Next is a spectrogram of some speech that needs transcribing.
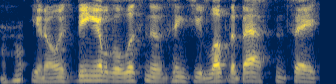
Mhm. You know, is being able to listen to the things you love the best and say,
